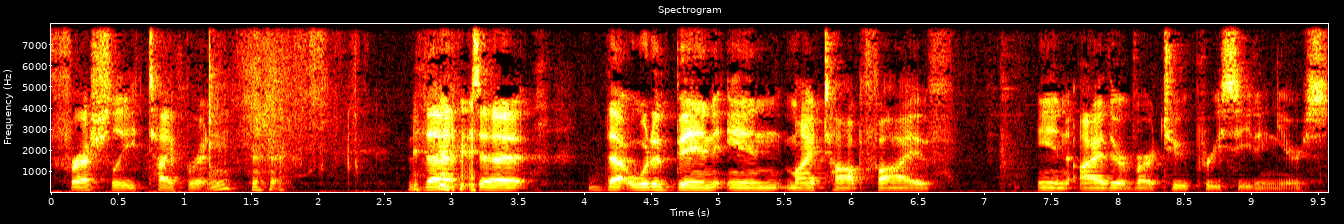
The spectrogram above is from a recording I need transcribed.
freshly typewritten, that uh, that would have been in my top five in either of our two preceding years.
